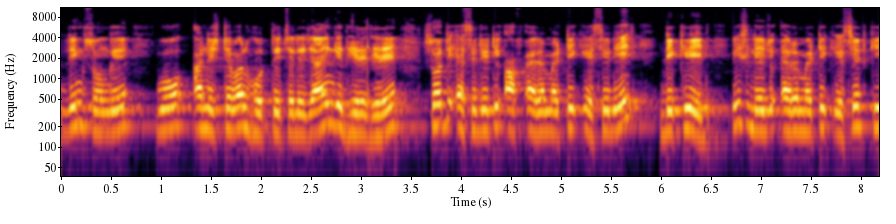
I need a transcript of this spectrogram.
रिंग्स होंगे, वो अनस्टेबल होते चले जाएँगे धीरे धीरे। So the acidity of aromatic acid is decrease. इसलिए जो एरोमेटिक एसिड की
